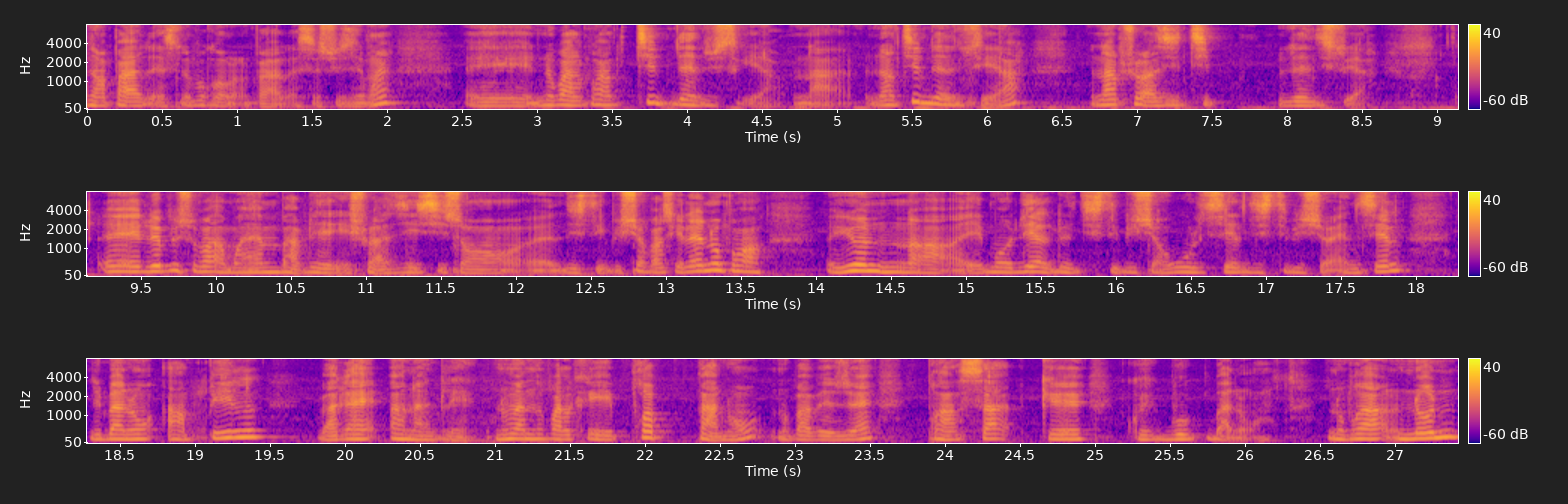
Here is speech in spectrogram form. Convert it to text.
nan pa adres, nou pou kon pa adres, eskwize mwen, nou wal pran tip d'industria. Nan tip d'industria, nan ap chwazi tip d'industria. Et le plus souvent, moi, je choisir si son euh, distribution parce que là, nous prenons un modèle de distribution, wholesale distribution sale, nous avons en pile en anglais. Nous-mêmes, nous allons créer propre panneau, nous pas besoin de prendre ça que QuickBook Banon. Nous prenons non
